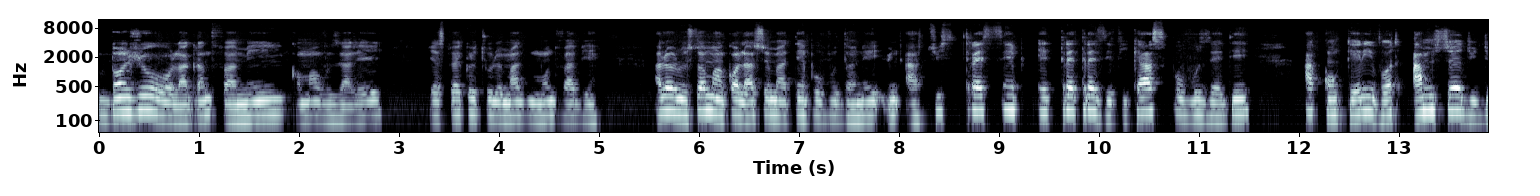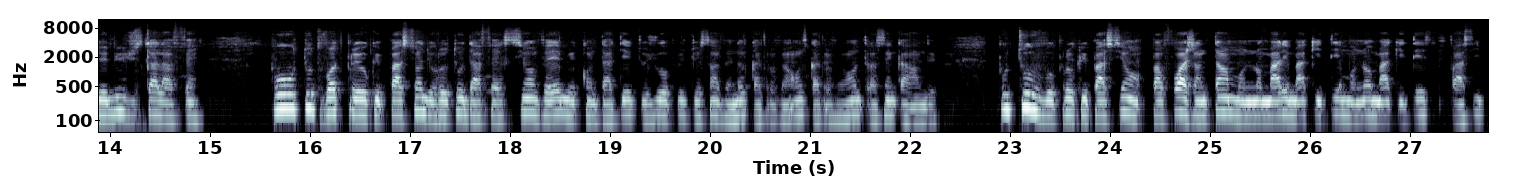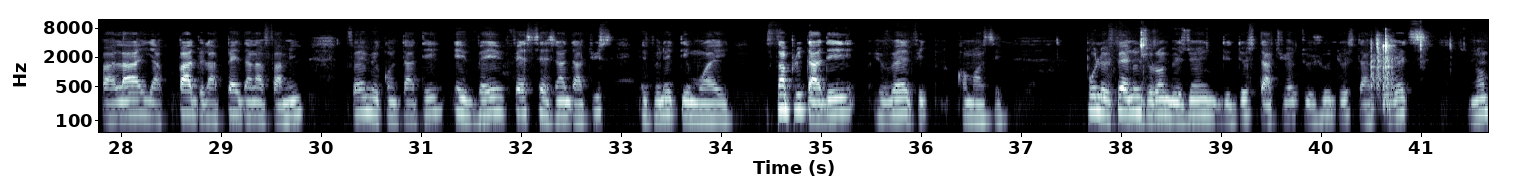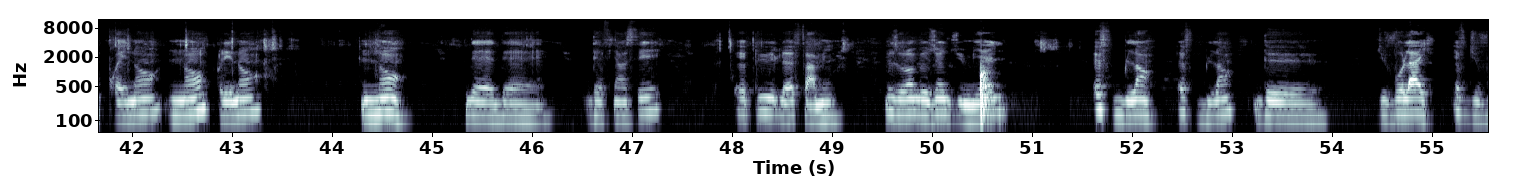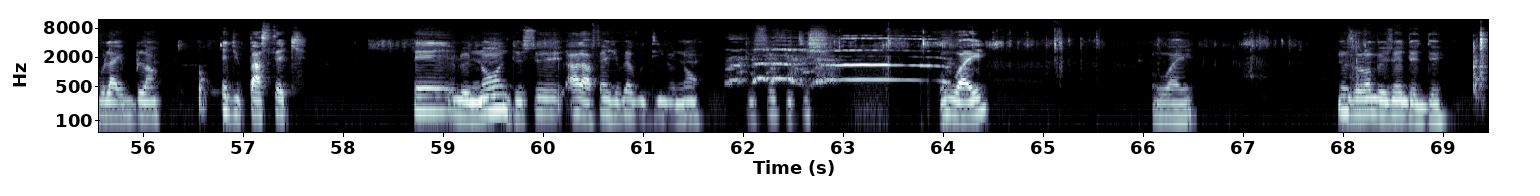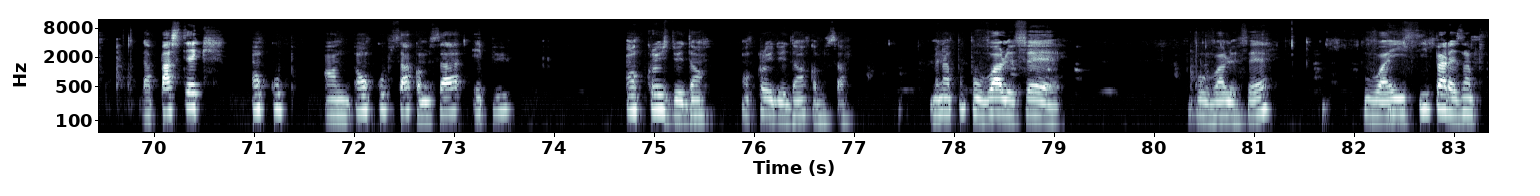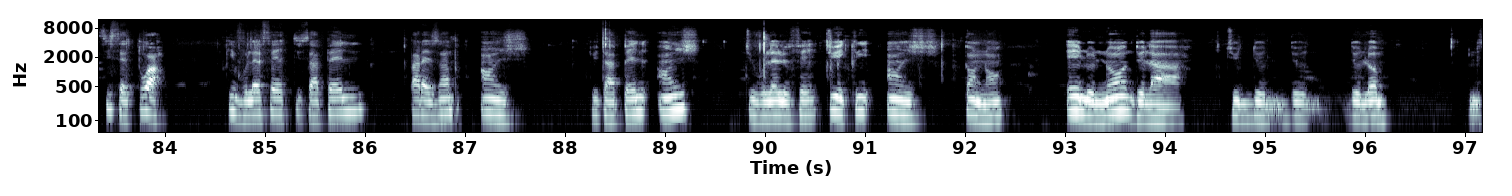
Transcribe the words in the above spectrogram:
Bonjour la grande famille, comment vous allez? J'espère que tout le monde va bien. Alors nous sommes encore là ce matin pour vous donner une astuce très simple et très très efficace pour vous aider à conquérir votre âme sœur du début jusqu'à la fin. Pour toute votre préoccupation de retour d'affection, veuillez me contacter toujours au plus 229 91 91 35 42 pour toutes vos préoccupations. Parfois, j'entends mon mari m'a quitté, mon homme m'a quitté, par-ci, par-là, il n'y a pas de la paix dans la famille. Veuillez me contacter et veuillez faire ces gens d'astuces et venez témoigner. Sans plus tarder, je vais vite commencer. Pour le faire, nous aurons besoin de deux statuettes, toujours deux statuettes. Nom, prénom, nom, prénom, nom des, des, des fiancés et puis leur famille. Nous aurons besoin du miel, œuf blanc, œuf blanc de, du volaille, œuf du volaille blanc et du pastèque. Et le nom de ce, à la fin, je vais vous dire le nom de ce fétiche. Vous voyez? Vous voyez? Nous aurons besoin de deux. La pastèque, on coupe, on coupe ça comme ça et puis on creuse dedans. On creuse dedans comme ça. Maintenant, pour pouvoir le faire, pour pouvoir le faire, vous voyez ici, par exemple, si c'est toi qui voulais faire, tu t'appelles, par exemple, Ange. Tu t'appelles Ange, tu voulais le faire, tu écris Ange, ton nom, et le nom de la de, de, de l'homme.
